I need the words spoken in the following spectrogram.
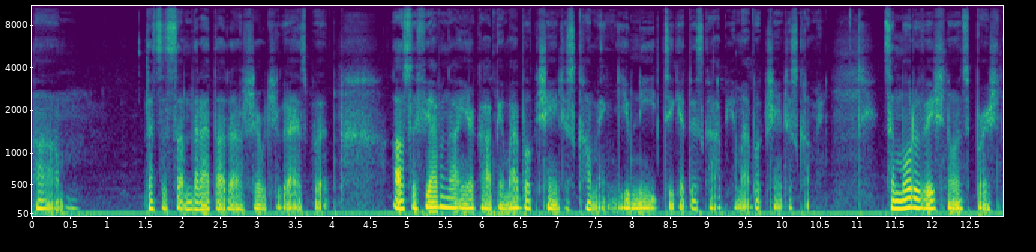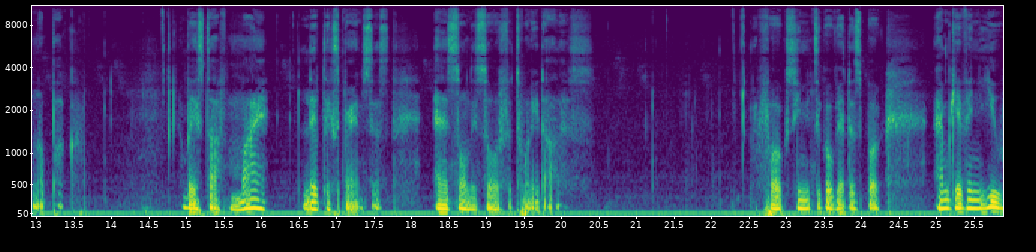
um, that's just something that I thought I'll share with you guys. But also, if you haven't gotten your copy of my book, Change is Coming, you need to get this copy of my book, Change is Coming. It's a motivational, inspirational book based off my lived experiences, and it's only sold for $20 folks, you need to go get this book. I'm giving you,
